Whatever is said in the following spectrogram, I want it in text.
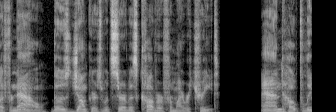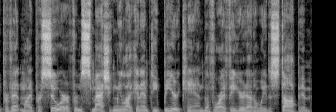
But for now, those junkers would serve as cover for my retreat, and hopefully prevent my pursuer from smashing me like an empty beer can before I figured out a way to stop him.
